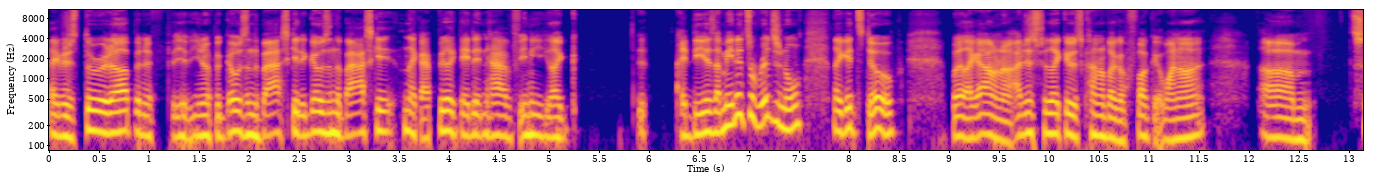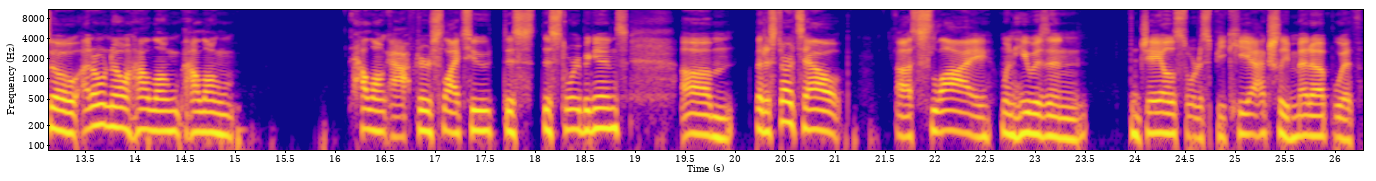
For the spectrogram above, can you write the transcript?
I just threw it up, and if you know if it goes in the basket, it goes in the basket. Like I feel like they didn't have any like ideas. I mean, it's original, like it's dope, but like I don't know. I just feel like it was kind of like a fuck it, why not? Um, so I don't know how long how long how long after Sly Two this this story begins, um, but it starts out uh, Sly when he was in jail, so to speak. He actually met up with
